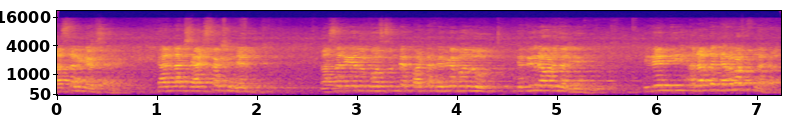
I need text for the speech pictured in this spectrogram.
రసాయనిక వ్యవసాయం. కానీ నాకు సాటిస్ఫాక్షన్ లేదు. రసాయనిక ఎరువులు పోస్తుంటే పంట పెరిగే బదులు తిరిగి రావడం జరిగింది? ఇదేంటి? అని అర్థం కనబడుతుంది అక్కడ.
